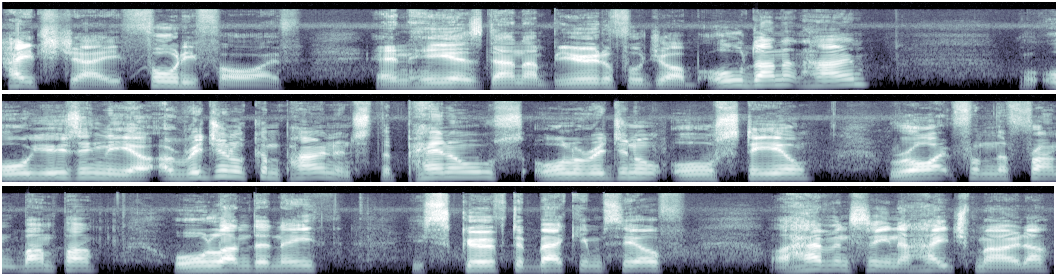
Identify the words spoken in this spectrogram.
HJ 45, and he has done a beautiful job. All done at home, all using the uh, original components, the panels, all original, all steel, right from the front bumper, all underneath. He scurfed it back himself. I haven't seen a H motor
